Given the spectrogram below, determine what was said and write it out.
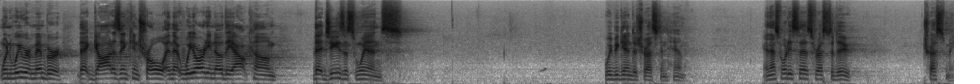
when we remember that God is in control and that we already know the outcome, that Jesus wins, we begin to trust in Him. And that's what He says for us to do. Trust me.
